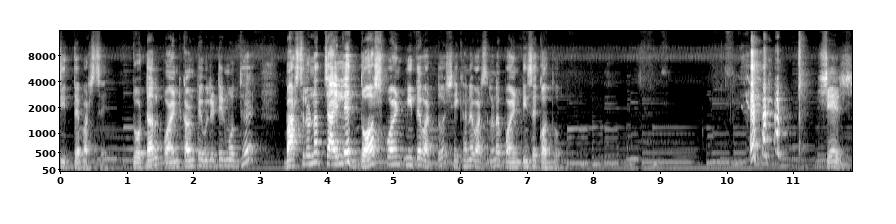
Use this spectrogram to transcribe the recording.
জিততে পারছে। টোটাল পয়েন্ট কাউন্টেবিলিটির মধ্যে বার্সেলোনা চাইলে দশ পয়েন্ট নিতে পারতো, সেখানে বার্সেলোনা পয়েন্ট নিছে কত? শেষ।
